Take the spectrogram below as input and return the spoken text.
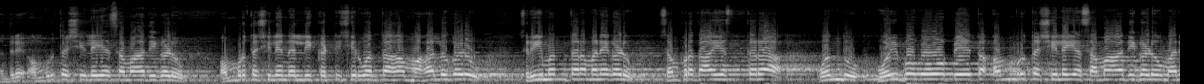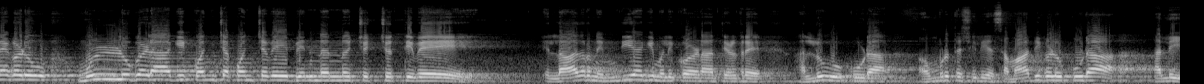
ಅಂದರೆ ಅಮೃತಶಿಲೆಯ ಸಮಾಧಿಗಳು ಅಮೃತಶಿಲೆಯಲ್ಲಿ ಕಟ್ಟಿಸಿರುವಂತಹ ಮಹಲುಗಳು, ಶ್ರೀಮಂತರ ಮನೆಗಳು, ಸಂಪ್ರದಾಯಸ್ಥರ ಒಂದು ವೈಭವೋಪೇತ ಅಮೃತ ಶಿಲೆಯ ಸಮಾಧಿಗಳು, ಮನೆಗಳು ಮುಳ್ಳುಗಳಾಗಿ ಕೊಂಚ ಕೊಂಚವೇ ಬೆನ್ನನ್ನು ಚುಚ್ಚುತ್ತಿವೆ. ಎಲ್ಲಾದರೂ ನೆಮ್ಮದಿಯಾಗಿ ಮಲಿಕೊಳ್ಳೋಣ ಅಂತ ಹೇಳಿದ್ರೆ ಅಲ್ಲೂ ಕೂಡ ಅಮೃತ ಶಿಲೆಯ ಸಮಾಧಿಗಳು ಕೂಡ ಅಲ್ಲಿ.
